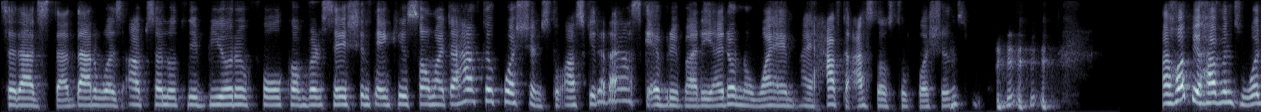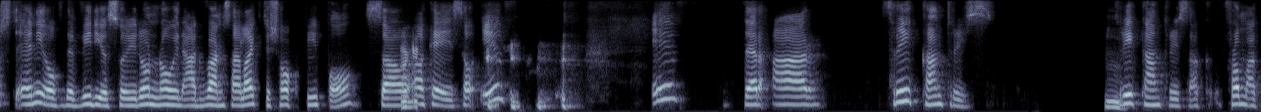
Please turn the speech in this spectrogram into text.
So that's that. That was absolutely beautiful conversation. Thank you so much. I have two questions to ask you that i ask everybody. I don't know why I'm, i have to ask those two questions. I hope you haven't watched any of the videos, so you don't know in advance. I like to shock people. So okay, okay so if if there are three countries, mm. three countries from ac-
